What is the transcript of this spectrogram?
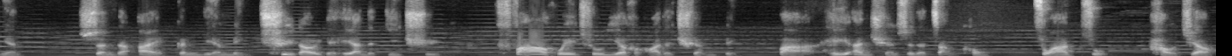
面，神的爱跟怜悯去到一个黑暗的地区，发挥出耶和华的权柄，把黑暗权势的掌控抓住，好叫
